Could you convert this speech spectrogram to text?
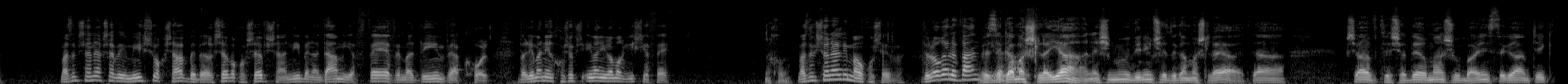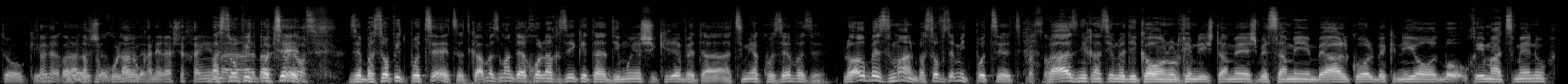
מה זה משנה עכשיו אם מישהו עכשיו בבאר שבע חושב שאני בן אדם יפה ומדהים והכל. אבל אם אני חושב, אם אני לא מרגיש יפה, נכון. מה זה משנה לי מה הוא חושב? זה לא רלוונטי. וזה. גם אשליה, אנשים לא מבינים שזה גם אשליה. אתה עכשיו תשדר משהו באינסטגרם, טיק טוק, בסדר, אבל אנחנו כולנו האלה. כנראה שחיים... בסוף אה. יתפוצץ. זה בסוף יתפוצץ. עד כמה זמן אתה יכול להחזיק את הדימוי השקרי ואת העצמי הכוזב הזה? לא הרבה זמן, בסוף זה מתפוצץ. בסוף. ואז נכנסים לדיכאון, הולכים להשתמש בסמים, באלכוהול, בקניות, בורחים מעצמנו.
